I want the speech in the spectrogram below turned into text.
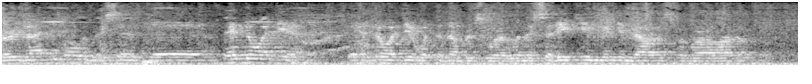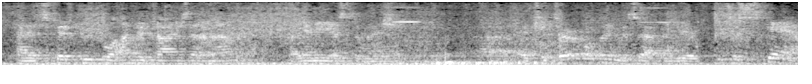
very valuable, and they said uh, they had no idea. They had no idea what the numbers were when they said $18 million for Mar-a-Lago, and it's 50 to 100 times that amount by any estimation. Uh, It's a terrible thing that's happened here. It's a scam.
